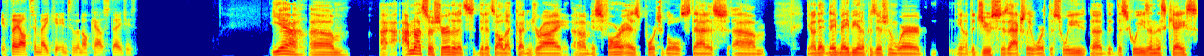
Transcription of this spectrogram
if they are to make it into the knockout stages. Yeah, um, I, am not so sure that it's that it's all that cut and dry. Um, as far as Portugal's status, um, you know, they, they may be in a position where you know the juice is actually worth the squeeze uh, the, the, squeeze in this case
